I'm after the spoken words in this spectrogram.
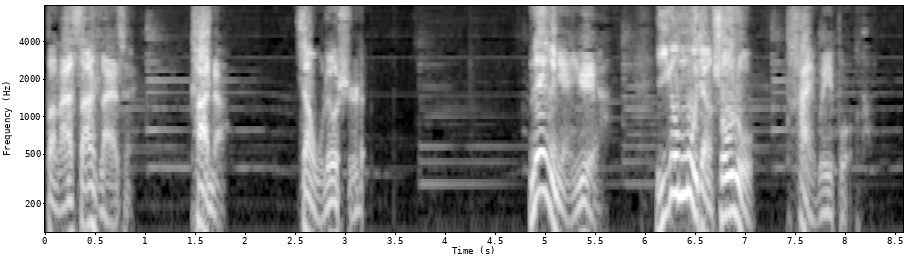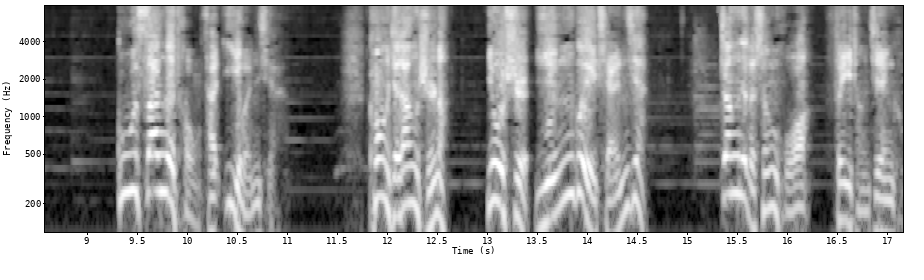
本来三十来岁，看着。像五六十的，那个年月啊，一个木匠收入太微薄了，估三个桶才一文钱。况且当时呢，又是银贵钱贱，张家的生活非常艰苦，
